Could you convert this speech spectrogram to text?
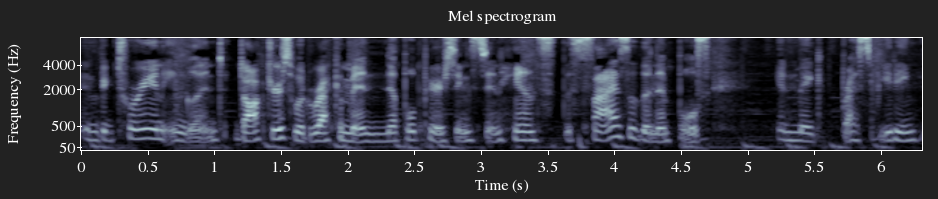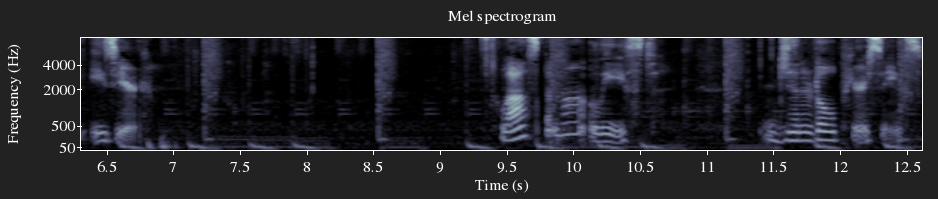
in Victorian England, doctors would recommend nipple piercings to enhance the size of the nipples and make breastfeeding easier. Last but not least, genital piercings.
